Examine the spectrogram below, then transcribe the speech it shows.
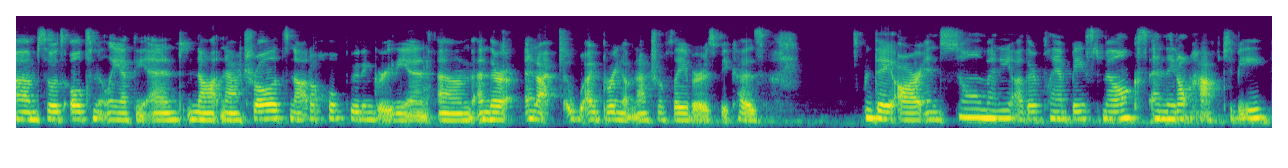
Um, so it's ultimately at the end not natural. It's not a whole food ingredient. Um, and there, and I, I bring up natural flavors because they are in so many other plant-based milks and they don't have to be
